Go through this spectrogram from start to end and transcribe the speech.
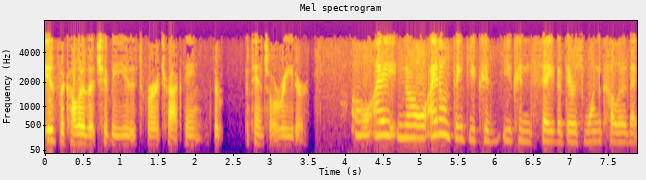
is the color that should be used for attracting the potential reader? Oh, I no, I don't think you could you can say that there's one color that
